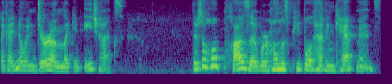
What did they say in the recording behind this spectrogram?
Like I know in Durham, like in Ajax, there's a whole plaza where homeless people have encampments,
